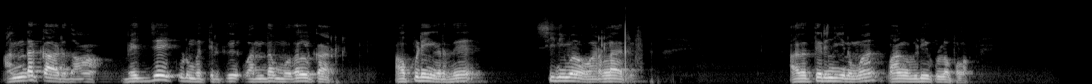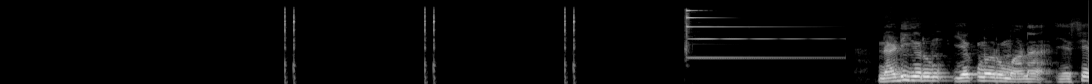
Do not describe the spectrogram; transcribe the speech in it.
அந்த காரு தான் விஜய் குடும்பத்திற்கு வந்த முதல் கார். அப்படிங்கிறது சினிமா வரலாறு. அதை தெரிஞ்சுக்கணுமா? வாங்க வீடியோக்குள்ளே போகலாம் நடிகரும் இயக்குனருமான எஸ் ஏ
